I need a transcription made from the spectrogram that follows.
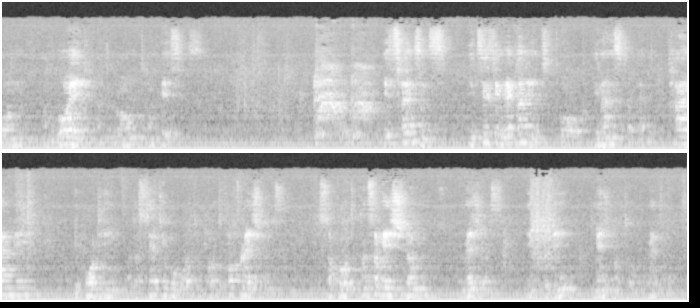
on ongoing and long-term basis. It strengthens existing mechanisms for enhanced and timely reporting of the state of water populations to support conservation measures, including management of wetlands.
